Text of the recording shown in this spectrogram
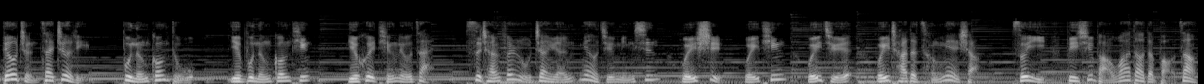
标准在这里，不能光读，也不能光听，也会停留在。四禅分乳占元妙觉明心为视为听为觉为察的层面上，所以必须把挖到的宝藏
